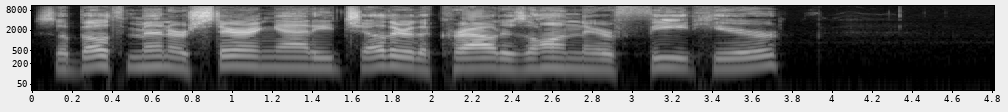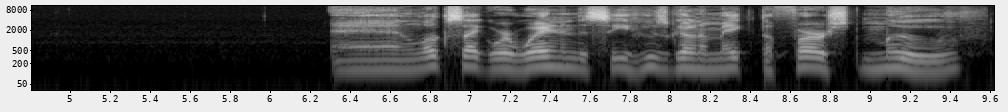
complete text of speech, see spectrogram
So both men are staring at each other. The crowd is on their feet here. And looks like we're waiting to see who's going to make the first move.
